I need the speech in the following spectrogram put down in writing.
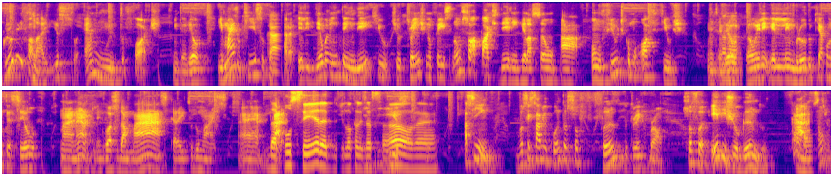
Gruden falar isso é muito forte, entendeu? E mais do que isso, cara, ele deu a entender que o, que o Trent não fez não só a parte dele em relação a on-field, como off-field, entendeu? Uhum. Então ele, ele lembrou do que aconteceu na, né, negócio da máscara e tudo mais. É, da cara, pulseira de localização, isso. né? Assim, vocês sabem o quanto eu sou fã do Trent Brown. Sou fã. Ele jogando, Cara, então,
